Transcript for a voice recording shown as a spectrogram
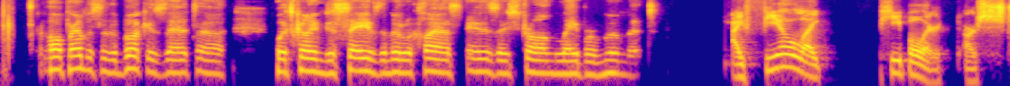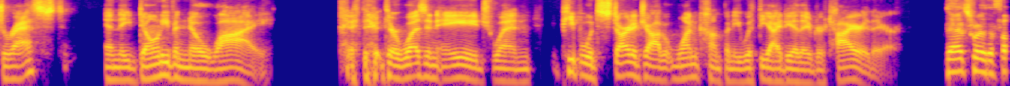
the whole premise of the book is that uh, what's going to save the middle class is a strong labor movement. I feel like people are are stressed and they don't even know why. there, there was an age when people would start a job at one company with the idea they'd retire there. That's where the phone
